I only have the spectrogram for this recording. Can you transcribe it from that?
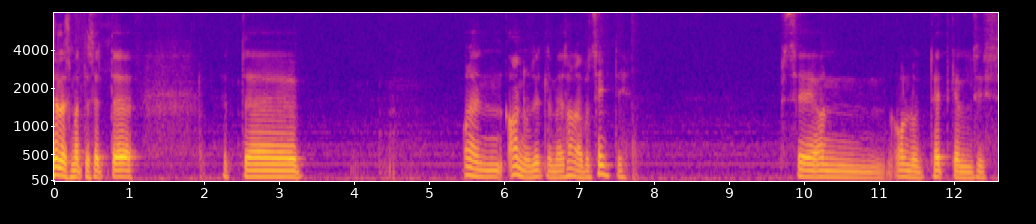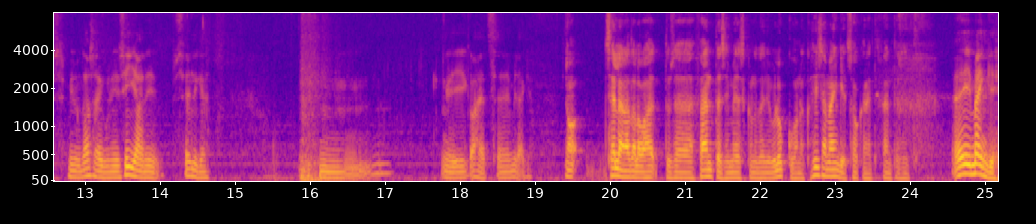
selles mõttes, et, et äh, olen andnud, ütleme sada protsenti see on olnud hetkel siis minu tase kuni siiani selge mm,. ei kahetse midagi. no selle nädalavahetuse fantasy meeskonnad on juba lukku pannud, kas ise mängid Soccerneti Fantasy't? ei mängi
